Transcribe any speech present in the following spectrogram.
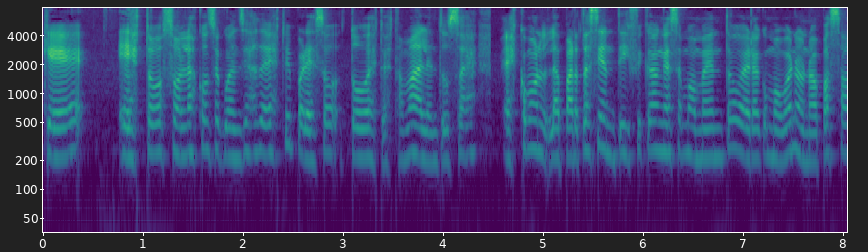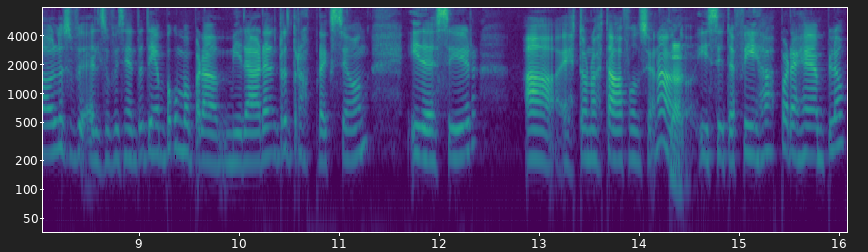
que esto son las consecuencias de esto y por eso todo esto está mal. Entonces es como la parte científica en ese momento era como, bueno, no ha pasado el suficiente tiempo como para mirar en retrospección y decir, ah, esto no estaba funcionando. Y si te fijas, por ejemplo,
